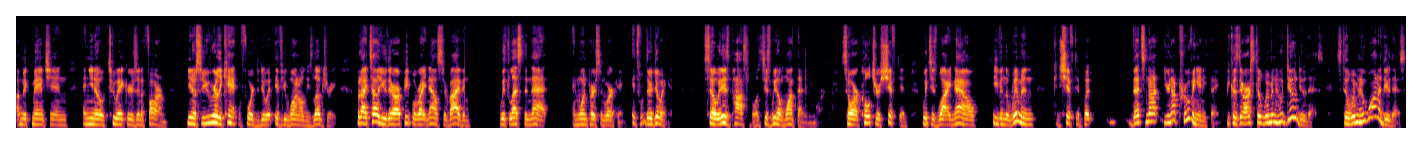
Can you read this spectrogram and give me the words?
a McMansion, and you know, two acres and a farm. You know, so you really can't afford to do it if you want all these luxuries. But I tell you, there are people right now surviving with less than that and one person working. It's they're doing it. So it is possible. It's just we don't want that anymore. So our culture shifted, which is why now even the women can shift it. But that's not you're not proving anything because there are still women who do do this still women who want to do this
